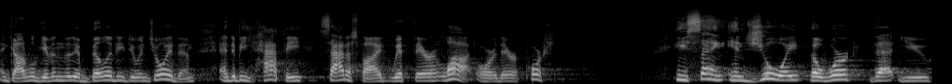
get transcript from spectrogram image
and God will give them the ability to enjoy them and to be happy, satisfied with their lot or their portion. He's saying, enjoy the work that you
